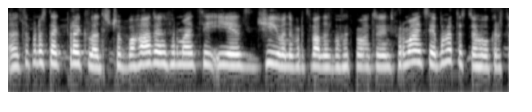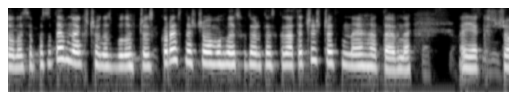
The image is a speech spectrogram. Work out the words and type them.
Це просто як приклад, що багато інформації ESG, вони працювали з багатьма цією інформацією, багато з цього використовувалося позитивно, якщо в нас було щось корисне, що ви могли сказати, сказати, чи щось негативне. А якщо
